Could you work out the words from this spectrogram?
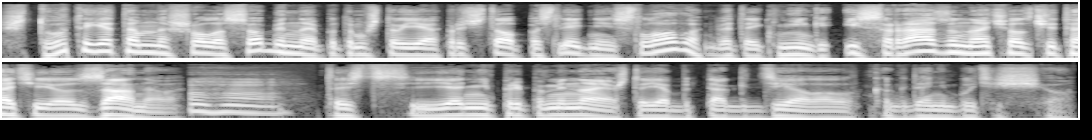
что-то я там нашел особенное, потому что я прочитал последнее слово в этой книге и сразу начал читать ее заново. Угу. То есть я не припоминаю, что я бы так делал когда-нибудь еще.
